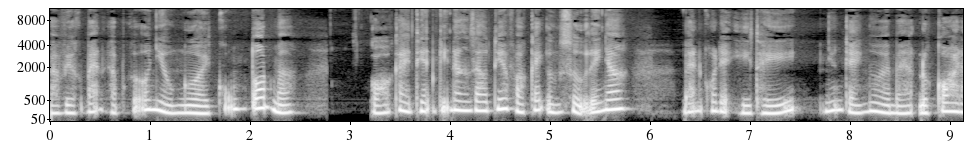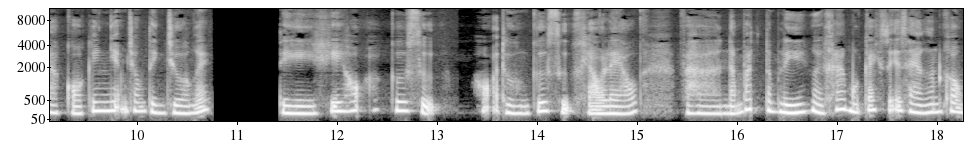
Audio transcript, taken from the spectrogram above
Và việc bạn gặp gỡ nhiều người cũng tốt mà. Có cải thiện kỹ năng giao tiếp và cách ứng xử đấy nhá bạn có để ý thấy những cái người mà được coi là có kinh nghiệm trong tình trường ấy, thì khi họ cư xử, họ thường cư xử khéo léo và nắm bắt tâm lý người khác một cách dễ dàng hơn không?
